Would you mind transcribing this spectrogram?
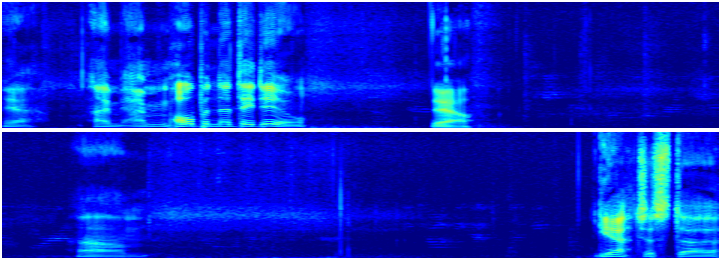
Yeah, I'm I'm hoping that they do. Yeah. Um, yeah, just uh,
